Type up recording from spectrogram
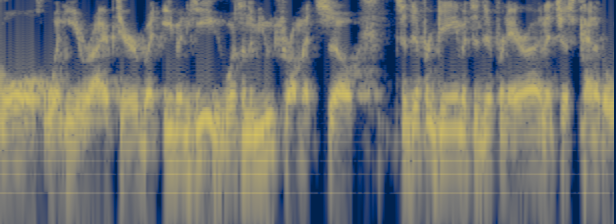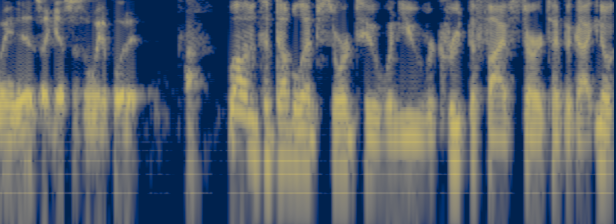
goal when he arrived here, but even he wasn't immune from it. So it's a different game, it's a different era, and it's just kind of the way it is, I guess is the way to put it. Well, and it's a double edged sword too when you recruit the five star type of guy. You know,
